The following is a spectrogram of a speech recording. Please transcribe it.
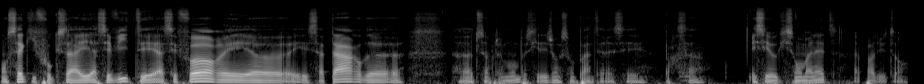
On sait qu'il faut que ça aille assez vite et assez fort et, ça tarde, tout simplement parce qu'il y a des gens qui ne sont pas intéressés par ça. Et c'est eux qui sont aux manettes la plupart du temps.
